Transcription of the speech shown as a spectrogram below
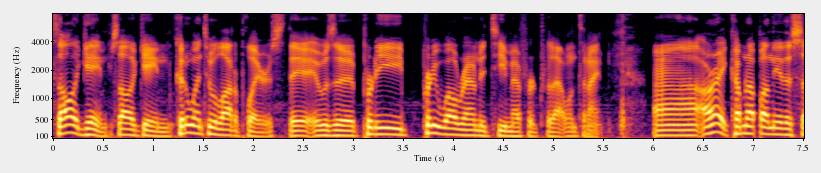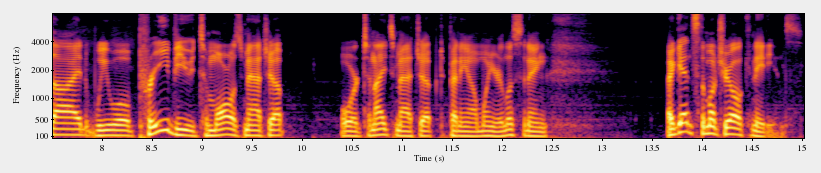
Solid game, solid game. Could have went to a lot of players. They, it was a pretty pretty well rounded team effort for that one tonight. Uh, all right, coming up on the other side, we will preview tomorrow's matchup or tonight's matchup, depending on when you're listening, against the Montreal Canadiens.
